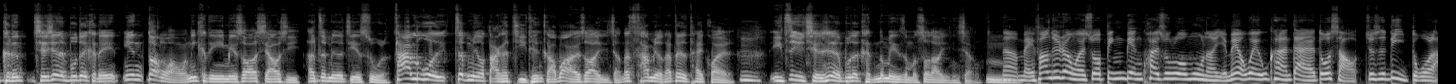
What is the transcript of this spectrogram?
可能前线的部队可能因为断网，你肯定也没收到消息，他政变就结束了。他如果这没有打个几天，搞不好还受到影响，但是他没有，他真的太快了，嗯，以至于前线的部队可能都没怎么受到影响。嗯，那美方就认为说兵变快速落幕呢，也没有为乌克兰带来多少就是利多啦。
